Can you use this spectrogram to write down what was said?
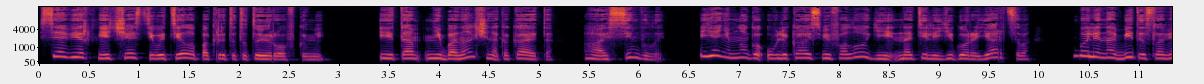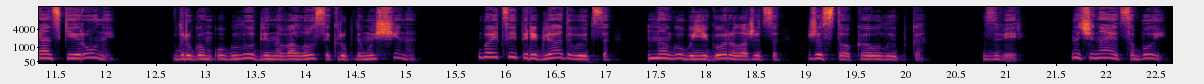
Вся верхняя часть его тела покрыта татуировками. И там не банальщина какая-то, а символы. Я немного увлекаюсь мифологией, на теле Егора Ярцева были набиты славянские руны. В другом углу длинноволосый крупный мужчина. Бойцы переглядываются, на губы Егора ложится жестокая улыбка зверь. Начинается бой.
